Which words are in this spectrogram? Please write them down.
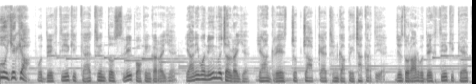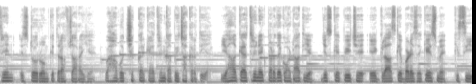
ओ ये क्या? वो देखती है कि कैथरीन तो स्लीप वॉकिंग कर रही है, यानी वो नींद में चल रही है। यहाँ ग्रेस चुपचाप कैथरीन का पीछा करती है। जिस दौरान वो देखती है कि कैथरीन स्टोर रूम की तरफ़ जा रही है, वहाँ वो छिपकर कैथरीन का पीछा करती है। यहाँ कैथरीन एक पर्दे को हटाती है, जिसके पीछे एक ग्लास के बड़े से केस में किसी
